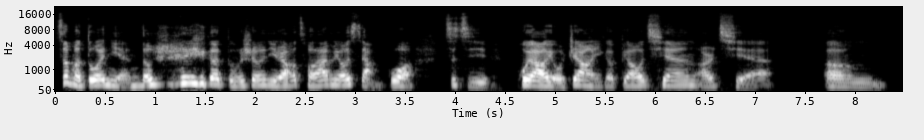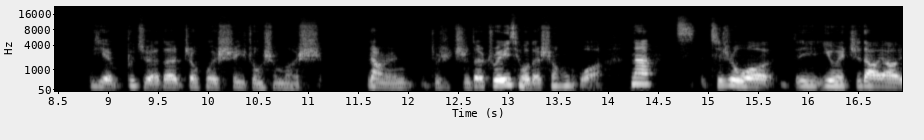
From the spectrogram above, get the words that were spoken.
这么多年都是一个独生女，然后从来没有想过自己会要有这样一个标签，而且，嗯，也不觉得这会是一种什么是让人就是值得追求的生活。那其其实我因为知道要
